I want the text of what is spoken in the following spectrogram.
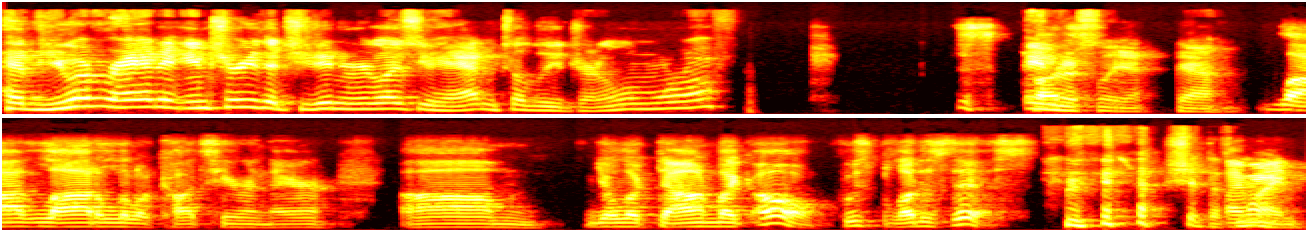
have you ever had an injury that you didn't realize you had until the adrenaline wore off? Just wrestling, yeah. lot lot of little cuts here and there. Um, you'll look down like, oh, whose blood is this? Shit, that's I mean, mine.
